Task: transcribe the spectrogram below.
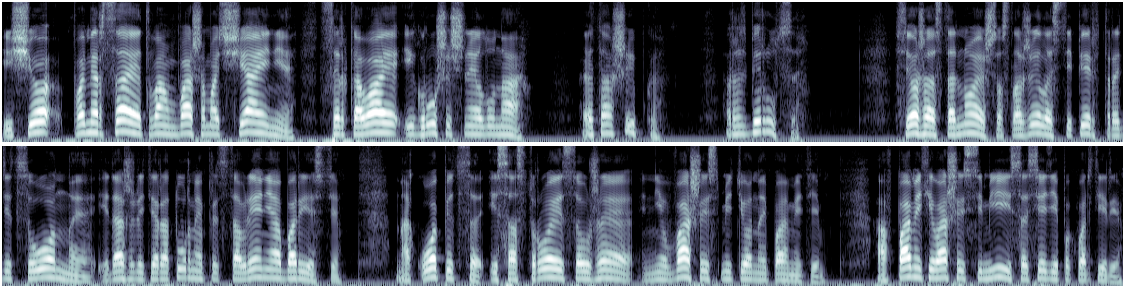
Еще померцает вам в вашем отчаянии цирковая игрушечная луна. Это ошибка. Разберутся. Все же остальное, что сложилось теперь в традиционное и даже литературное представление об аресте, накопится и состроится уже не в вашей сметенной памяти, а в памяти вашей семьи и соседей по квартире.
